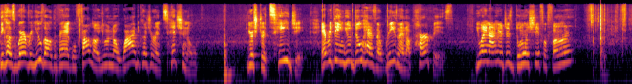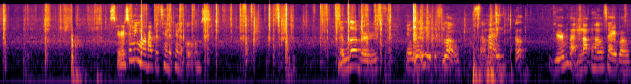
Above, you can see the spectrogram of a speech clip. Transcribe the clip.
Because wherever you go, the bag will follow. You don't know why? Because you're intentional. You're strategic. Everything you do has a reason, a purpose. You ain't out here just doing shit for fun. Spirit, tell me more about the Ten of Pentacles. The Lovers. And what hit the flow? Somebody. Oh, girl, we about to knock the whole table.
